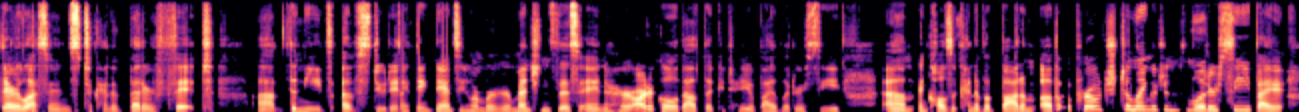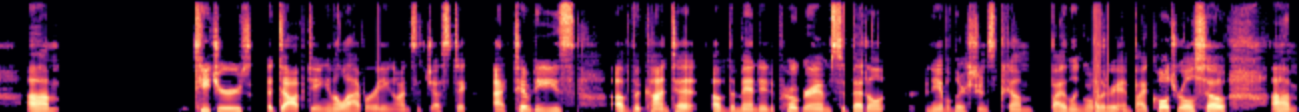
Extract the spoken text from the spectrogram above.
their lessons to kind of better fit um, the needs of students. I think Nancy Hornberger mentions this in her article about the continuum of biliteracy um, and calls it kind of a bottom up approach to language and literacy by um, teachers adopting and elaborating on suggested activities of the content of the mandated programs to better enable their students to become bilingual, literate, and bicultural. So, um,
